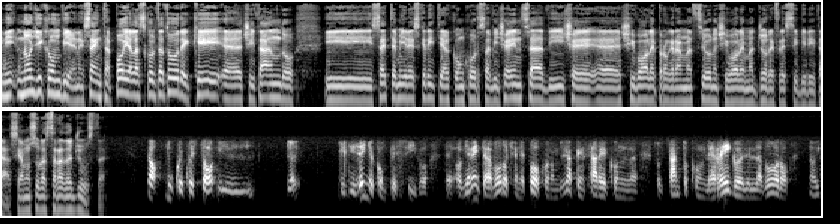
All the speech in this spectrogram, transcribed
Quindi non gli conviene. Senta, poi all'ascoltatore che, eh, citando i 7.000 iscritti al concorso a Vicenza, dice eh, ci vuole programmazione, ci vuole maggiore flessibilità. Siamo sulla strada giusta? No, dunque questo, il, il disegno è complessivo, ovviamente lavoro ce n'è poco, non bisogna pensare con- soltanto con le regole del lavoro, noi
